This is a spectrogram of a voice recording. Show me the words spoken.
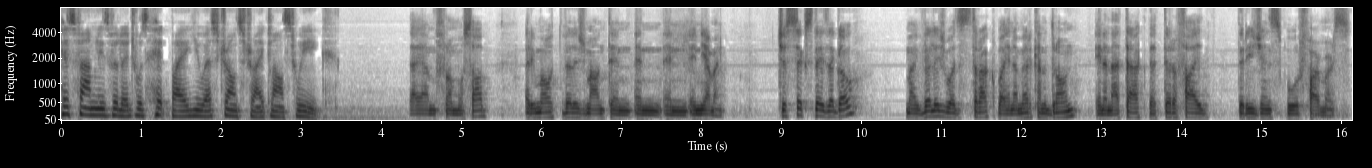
His family's village was hit by a U.S. drone strike last week. I am from Wisab, a remote village mountain in, in, in Yemen. Just six days ago, my village was struck by an American drone in an attack that terrified the region's poor farmers.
